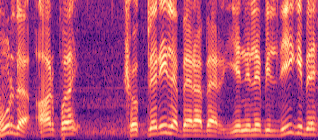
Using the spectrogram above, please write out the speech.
burada arpa kökleriyle beraber yenilebildiği gibi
